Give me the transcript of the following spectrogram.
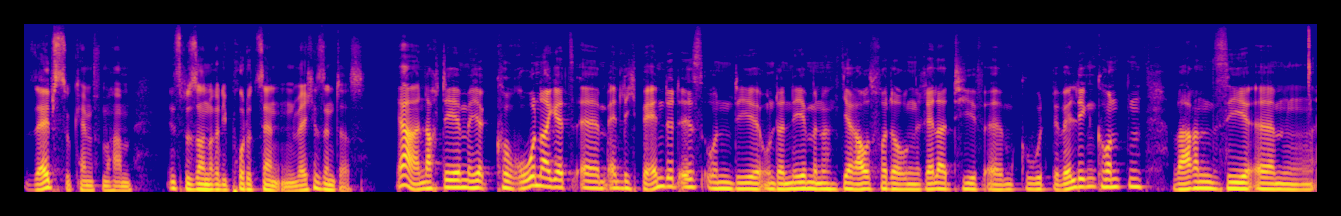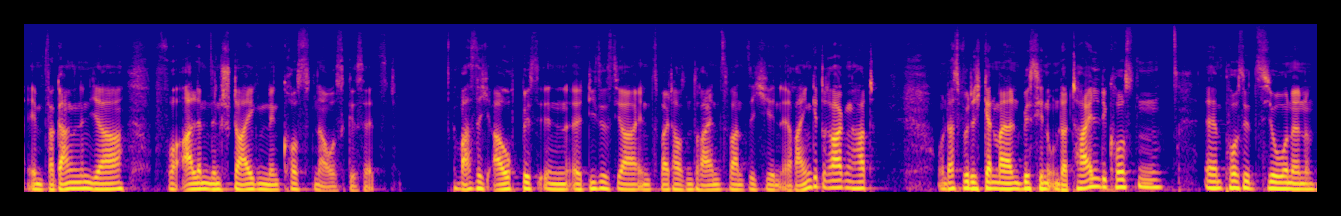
selbst zu kämpfen haben. Insbesondere die Produzenten. Welche sind das? Ja, nachdem Corona jetzt ähm, endlich beendet ist und die Unternehmen die Herausforderungen relativ ähm, gut bewältigen konnten, waren sie ähm, im vergangenen Jahr vor allem den steigenden Kosten ausgesetzt. Was sich auch bis in äh, dieses Jahr in 2023 hin reingetragen hat. Und das würde ich gerne mal ein bisschen unterteilen, die Kostenpositionen. Äh,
